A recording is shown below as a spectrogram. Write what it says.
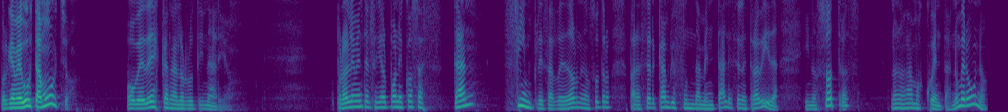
Porque me gusta mucho. Obedezcan a lo rutinario. Probablemente el Señor pone cosas tan simples alrededor de nosotros para hacer cambios fundamentales en nuestra vida. Y nosotros no nos damos cuenta. Número uno,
